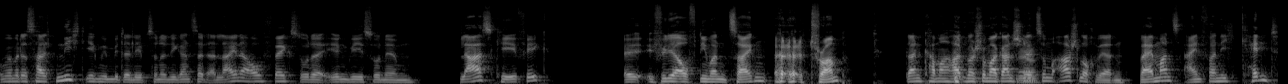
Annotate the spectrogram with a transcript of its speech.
Und wenn man das halt nicht irgendwie miterlebt, sondern die ganze Zeit alleine aufwächst oder irgendwie so einem Glaskäfig, äh, ich will ja auf niemanden zeigen, äh, Trump, dann kann man halt mal schon mal ganz schnell ja. zum Arschloch werden, weil man es einfach nicht kennt.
